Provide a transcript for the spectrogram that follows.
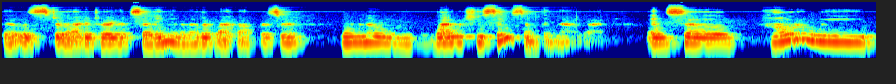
that was derogatory and upsetting, and another Black officer wanted to know why would she say something that way. And so, how do we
